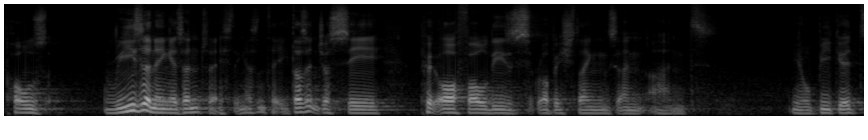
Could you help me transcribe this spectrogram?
Paul's reasoning is interesting, isn't it? He doesn't just say, put off all these rubbish things and, and you know, be good.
